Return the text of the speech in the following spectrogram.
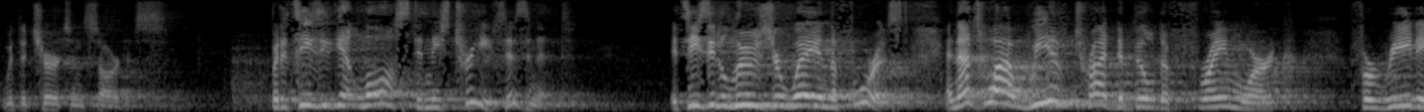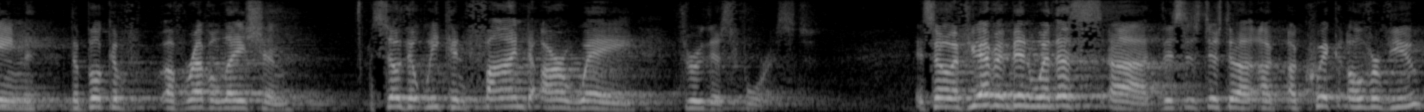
with the church in Sardis. But it's easy to get lost in these trees, isn't it? It's easy to lose your way in the forest. And that's why we have tried to build a framework for reading the book of, of Revelation so that we can find our way through this forest. And so, if you haven't been with us, uh, this is just a, a, a quick overview.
